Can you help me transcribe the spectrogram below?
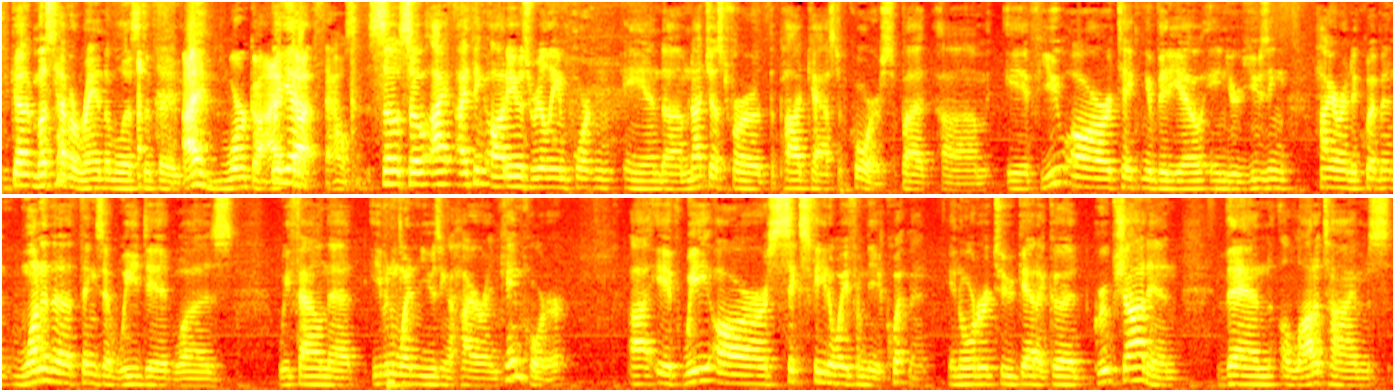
You got must have a random list of things. I work on. I've yeah. got thousands. So, so I, I think audio is really important, and um, not just for the podcast, of course, but um, if you are taking a video and you're using higher end equipment, one of the things that we did was we found that even when using a higher end camcorder, uh, if we are six feet away from the equipment in order to get a good group shot in, then a lot of times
